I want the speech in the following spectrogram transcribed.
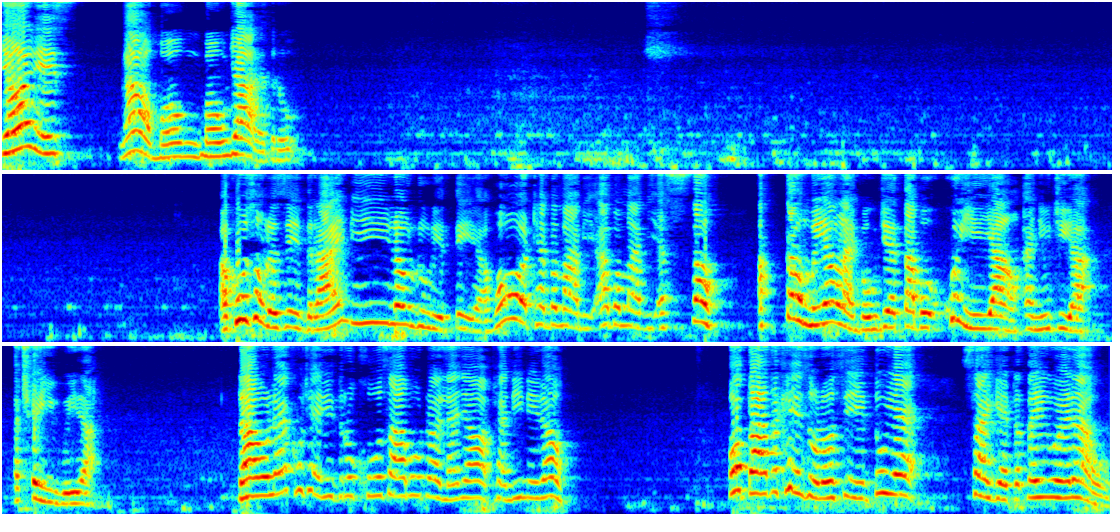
ပြောရင်ငါ့ကိုမုံမုံကြတယ်သူတို့အခုဆိုလို့ရှိရင်ဒတိုင်းပြီးလုံးလူတွေသိတာဟိုးအထက်ပမပြီးအပမပြီးအစောအတော့မရောက်လိုက်ဘုံကျက်တပ်ဖို့အခွင့်အရေးရအောင်အန်ယူဂျီကအချိန်ယူပေးတာဒါကိုလည်းအခုချိန်ကြီးသူတို့ခိုးစားဖို့အတွက်လမ်းကြောင်းကဖန်တီးနေတော့ဟိုသားသခင်ဆိုလို့ရှိရင်သူ့ရဲ့စိုက်ကယ်တသိန်းခွဲတာကို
